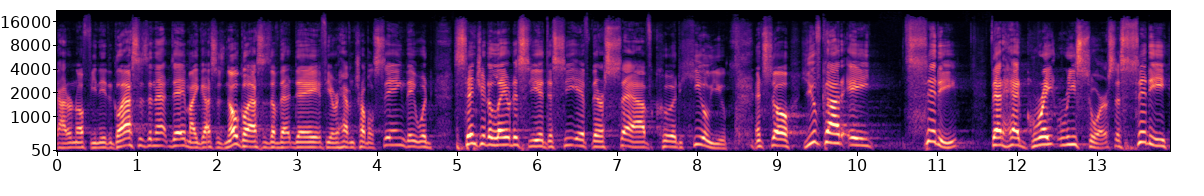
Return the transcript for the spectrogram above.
I don't know if you needed glasses in that day. My guess is no glasses of that day. If you were having trouble seeing, they would send you to Laodicea to see if their salve could heal you. And so you've got a city that had great resource, a city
